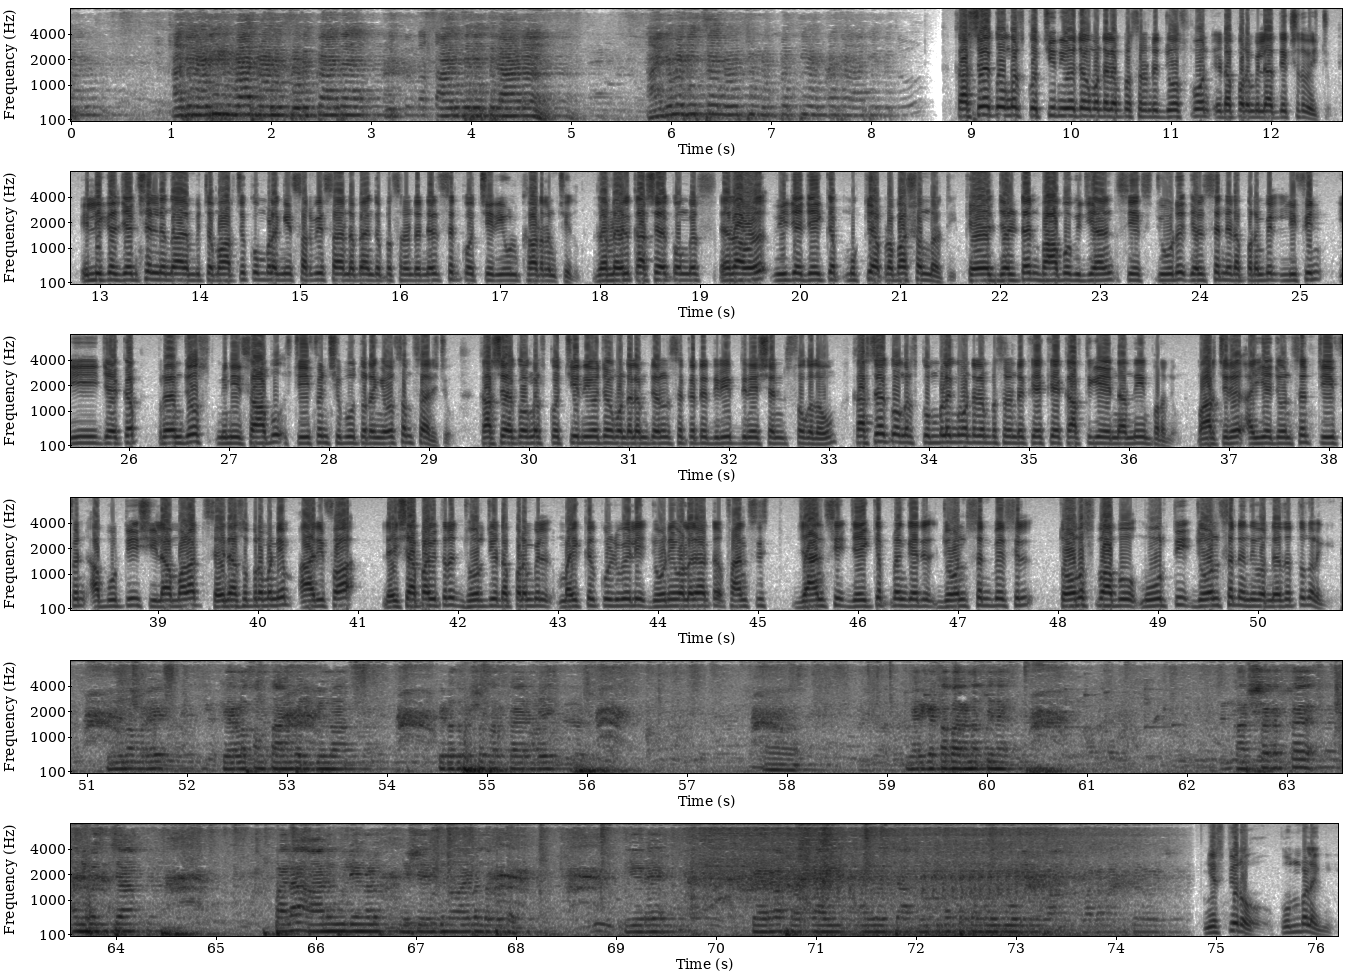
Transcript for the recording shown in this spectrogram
അതിൽ ഒരു രൂപ പോലും കൊടുക്കാതെ നിൽക്കുന്ന സാഹചര്യത്തിലാണ് കർഷക കോൺഗ്രസ് കൊച്ചി നിയോജക മണ്ഡലം പ്രസിഡന്റ് ജോസ് ജോസ്മോൻ ഇടപ്പറമ്പിൽ അധ്യക്ഷത വഹിച്ചു. ഇല്ലീഗൽ ജംഗ്ഷനിൽ നിന്ന് ആരംഭിച്ച മാർച്ച് കുമ്പളങ്ങി സർവീസ് സഹകരണ ബാങ്ക് പ്രസിഡന്റ് നെൽസൺ കൊച്ചേരി ഉദ്ഘാടനം ചെയ്തു. ധർണയിൽ കർഷക കോൺഗ്രസ് നേതാവ് വി ജെ ജേക്കബ് മുഖ്യ പ്രഭാഷണം നടത്തി. K Jelton Babu Vijayanand C X Jude Jelson Edapparambil Liffin E Jacob Prem Jose Mini Sabu Stephen Shibu തുടങ്ങിയവർ സംസാരിച്ചു. കർഷക കോൺഗ്രസ് കൊച്ചി നിയോജക മണ്ഡലം ജനറൽ സെക്രട്ടറി ദിലീപ് ദിനേശൻ സ്വാഗതവും. കർഷക കോൺഗ്രസ് കുമ്പളിംഗ് മണ്ഡലം പ്രസിഡന്റ് കെ കെ കാർത്തികേയൻ നന്ദിയും പറഞ്ഞു. മാർച്ചിന് I A Johnson Stephen Abootty Sheela Malak Sena Subramaniam Arifa Laisha Pavithran Georgy Dapparambil Michael Kuzhuveli Johnny Valarattu Francis Jancy Jacob Nangeril Johnson Basil Thomas Babu Moorthy Johnson എന്നിവർ നേതൃത്വം നൽകി. നമ്മുടെ കേരള സംസ്ഥാനം ഭരിക്കുന്ന ഇടതുപക്ഷ സർക്കാരിന്റെ ആ, നെറികെട്ട ഭരണത്തിന് കർഷകർക്ക് അനുവദിച്ച പല ആനുകൂല്യങ്ങളും നിഷേധിക്കുന്നതുമായി ബന്ധപ്പെട്ട് ഈയിടെ കേരള സർക്കാരിൽ അനുവദിച്ച നൂറ്റി മുപ്പത്തൊമ്പത് കോടി രൂപ ന്യൂസ് ബ്യൂറോ കുമ്പളങ്ങി.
